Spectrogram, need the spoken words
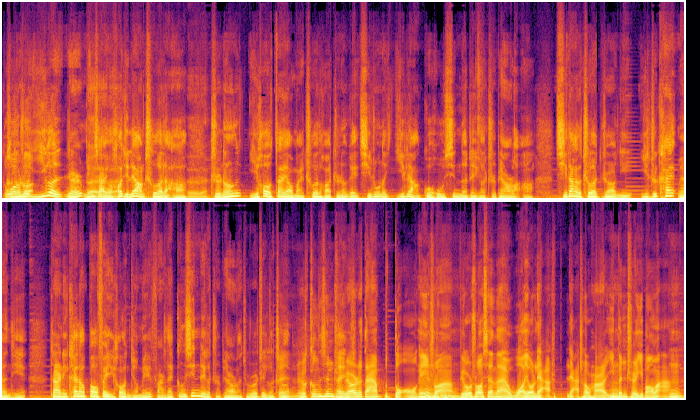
可能说一个人名下有好几辆车的啊，对对对，只能以后再要买车的话，只能给其中的一辆过户新的这个指标了啊。其他的车只要你一直开没问题，但是你开到报废以后，你就没法再更新这个指标了。就说这个车，你说更新指标，这大家不懂。我跟你说啊比如说现在我有俩俩车牌，一嗯奔驰一宝马，嗯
